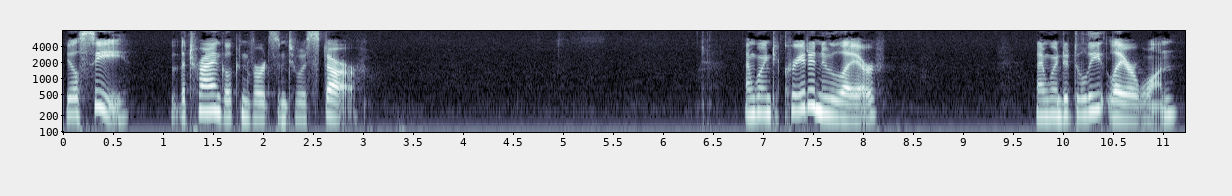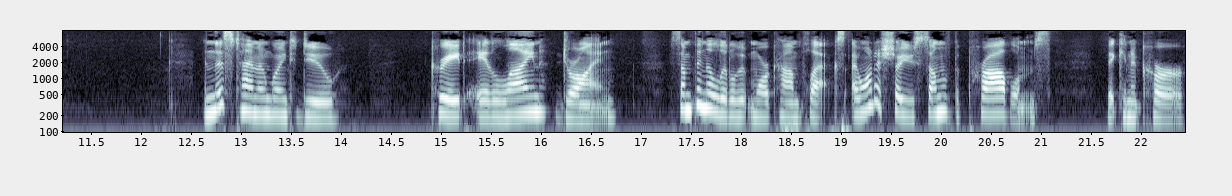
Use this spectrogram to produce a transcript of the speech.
You'll see that the triangle converts into a star. I'm going to create a new layer. And I'm going to delete layer 1. And this time I'm going to do create a line drawing, something a little bit more complex. I want to show you some of the problems that can occur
